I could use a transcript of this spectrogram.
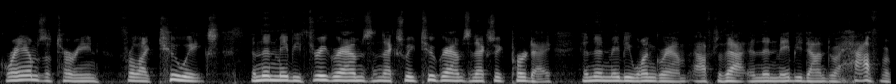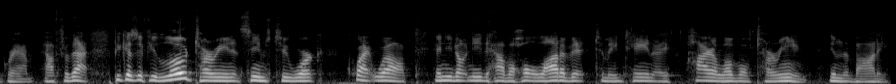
grams of taurine for like two weeks, and then maybe three grams the next week, two grams the next week per day, and then maybe one gram after that, and then maybe down to a half of a gram after that. Because if you load taurine, it seems to work quite well, and you don't need to have a whole lot of it to maintain a higher level of taurine in the body.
